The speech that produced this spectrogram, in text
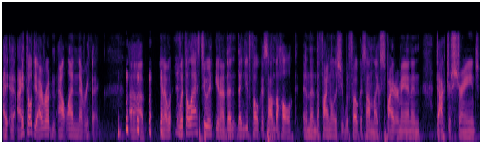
I I told you I wrote an outline and everything. Uh, you know, with the last two, you know, then then you'd focus on the Hulk, and then the final issue would focus on like Spider Man and Doctor Strange.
